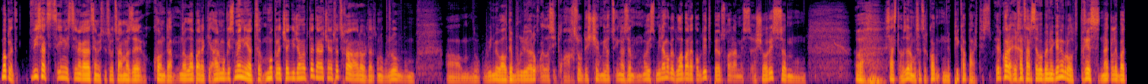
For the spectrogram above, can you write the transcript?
მოკლედ ვისაც წინის წინა გადაცემისთვის როცა ამაზე ქონდა ლაპარაკი არ მოგისმენიათ მოკლედ შეგიჯამებ და დანარჩენებსაც ხა არა ვარ დარწმუნებული რომ აა ნუ ვინმე ვალდებულია რომ ყველა სიტყვა ახსოვდეს ჩემი რა წინაზე ის მინა მოკლედ ლაპარაკობდით ბევრ სხვა რამეს შორის სასტავზე რომელსაც ერქვა pick up artist. ერქვა რა ეხაც არსებობენ ეგენი უბრალოდ დღეს ნაკლებად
